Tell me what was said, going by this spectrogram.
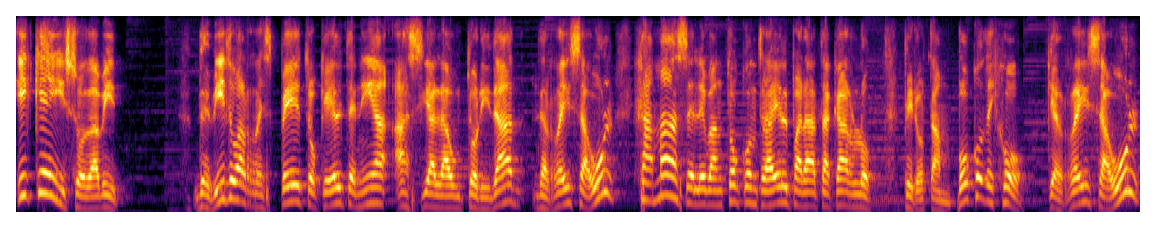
¿Y qué hizo David? Debido al respeto que él tenía hacia la autoridad del rey Saúl, jamás se levantó contra él para atacarlo, pero tampoco dejó que el rey Saúl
